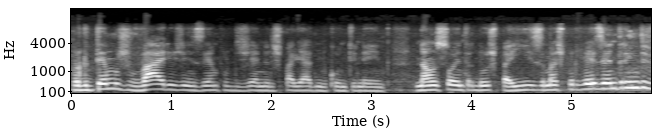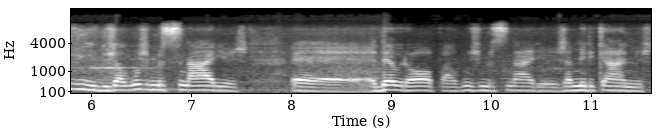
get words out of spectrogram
Porque temos vários exemplos de gênero espalhados no continente, não só entre dois países, mas por vezes entre indivíduos, alguns mercenários eh, da Europa, alguns mercenários americanos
